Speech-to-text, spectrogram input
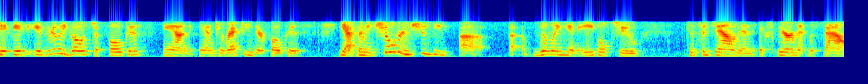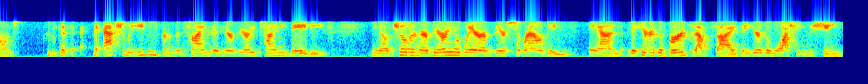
It, it, it really goes to focus and and directing their focus. Yes, I mean children should be uh, uh, willing and able to to sit down and experiment with sound because actually even from the time that they're very tiny babies you know, children are very aware of their surroundings and they hear the birds outside, they hear the washing machine,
